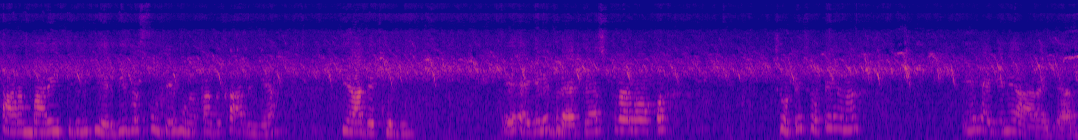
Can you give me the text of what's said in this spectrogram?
ਫਾਰਮ ਬਾਰੇ ਇੱਕ ਦਿਨ ਫੇਰ ਵੀ ਦੱਸੋ ਤੇ ਹੁਣ ਆਪਾਂ ਦਿਖਾ ਦਿੰਦੇ ਆ। ਕਿ ਆ ਦੇਖੋ ਜੀ। ਇਹ ਹੈਗੇ ਨੇ ਬਲੈਕ ਐਸਟਰਾਲੋਪ ਛੋਟੇ ਛੋਟੇ ਹਨਾ। ਇਹ ਹੈਗੇ ਨੇ ਆਰ ਆਈ ਆਰ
